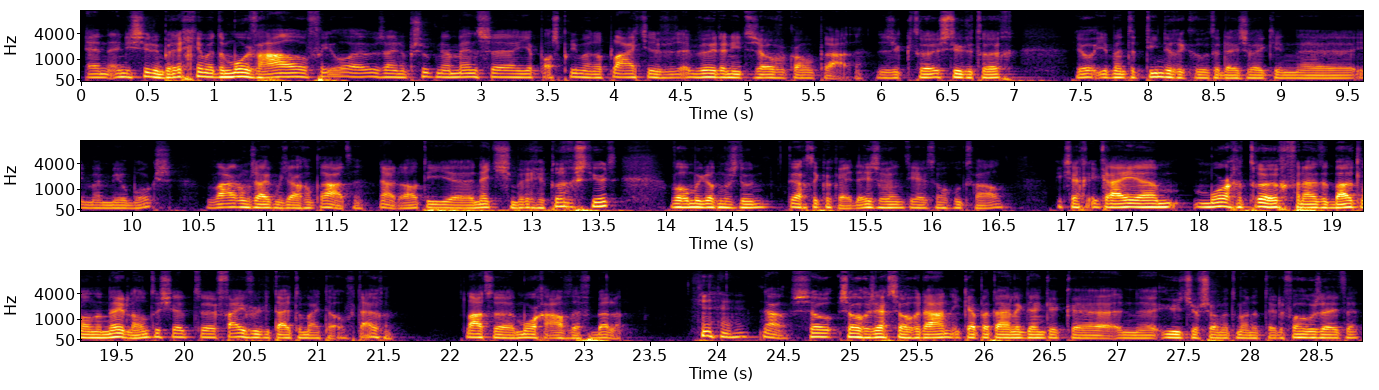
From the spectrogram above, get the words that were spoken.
En, en die stuurde een berichtje met een mooi verhaal. Van, joh, we zijn op zoek naar mensen. Je past prima dat plaatje. Dus wil je daar niet eens over komen praten? Dus ik stuurde terug. Joh, je bent de tiende recruiter deze week in, uh, in mijn mailbox. Waarom zou ik met jou gaan praten? Nou, dan had hij netjes een berichtje teruggestuurd. Waarom ik dat moest doen. Toen dacht ik, oké, deze vent heeft wel een goed verhaal. Ik zeg, ik rij uh, morgen terug vanuit het buitenland in Nederland. Dus je hebt uh, vijf uur de tijd om mij te overtuigen. Laten we morgenavond even bellen. nou, zo, zo gezegd, zo gedaan. Ik heb uiteindelijk denk ik uh, een uurtje of zo met hem aan de telefoon gezeten.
